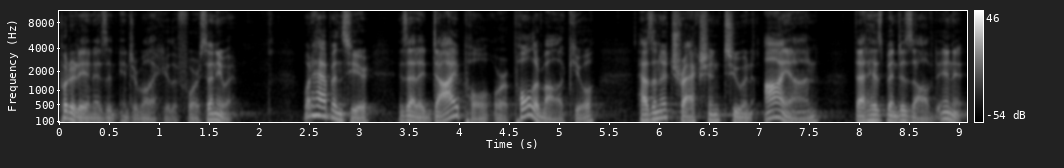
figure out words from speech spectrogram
put it in as an intermolecular force anyway. What happens here is that a dipole, or a polar molecule, has an attraction to an ion that has been dissolved in it.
